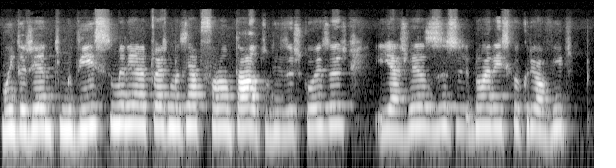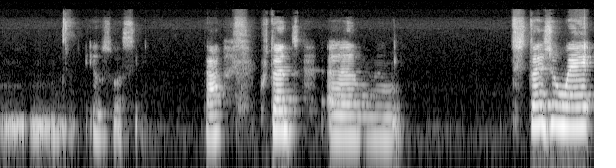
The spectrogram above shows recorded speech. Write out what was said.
muita gente me disse: Mariana, tu és demasiado frontal, tu dizes as coisas e às vezes não era isso que eu queria ouvir. Eu sou assim. Tá? Portanto, um, estejam é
